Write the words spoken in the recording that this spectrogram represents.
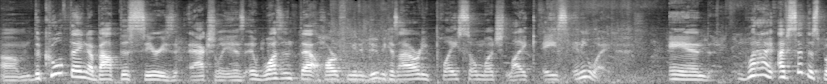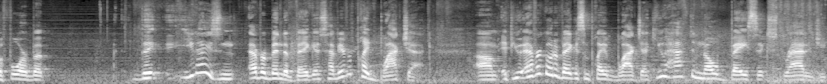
Um, the cool thing about this series actually is it wasn't that hard for me to do because I already play so much like Ace anyway. And what I, I've said this before, but the you guys ever been to Vegas? Have you ever played blackjack? Um, if you ever go to Vegas and play blackjack, you have to know basic strategy.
